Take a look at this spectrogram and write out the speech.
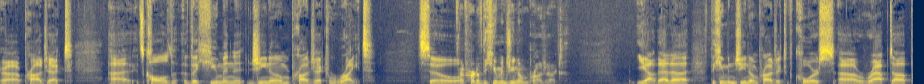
uh, project. Uh, it's called the Human Genome Project Write. So I've heard of the Human Genome Project. Yeah, that uh, the Human Genome Project, of course, uh, wrapped up.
